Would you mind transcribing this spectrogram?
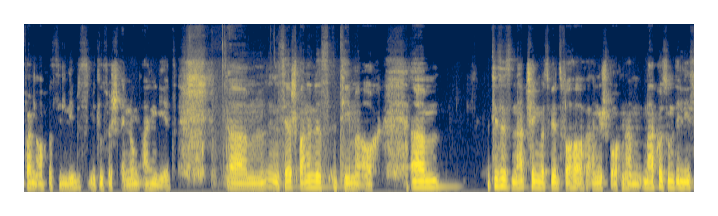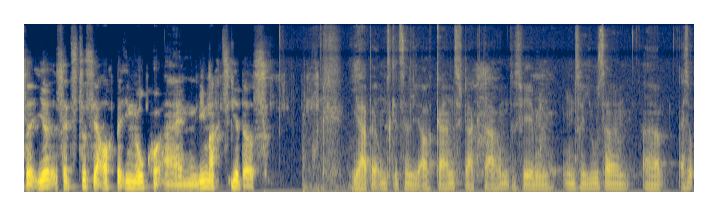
vor allem auch was die Lebensmittelverschwendung angeht. Ähm, sehr spannendes Thema auch. Ähm, dieses Nudging, was wir jetzt vorher auch angesprochen haben, Markus und Elisa, ihr setzt das ja auch bei Inoko ein. Wie macht ihr das? Ja, bei uns geht es natürlich auch ganz stark darum, dass wir eben unsere User, äh, also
